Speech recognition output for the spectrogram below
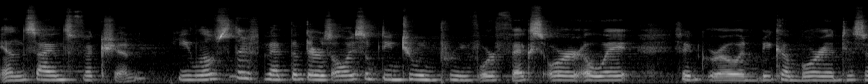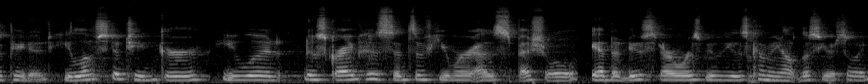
and science fiction. He loves the fact that there is always something to improve or fix or a way to grow and become more anticipated. He loves to tinker. He would describe his sense of humor as special. And a new Star Wars movie is coming out this year, so I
